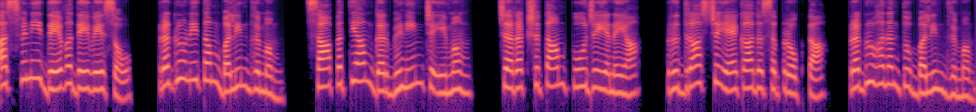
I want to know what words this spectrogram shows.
అశ్వినీ దేవదేవేశౌ ప్రగృణీతం బలిం ద్విమం. सापत्यां गर्भिणीं च इमं, च रक्षतां पूजयनया, रुद्राश्च एकादश प्रोक्ता, प्रगृहनन्तु बलिं द्विमं।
